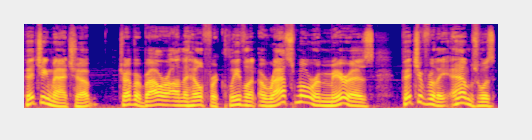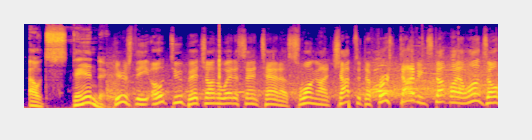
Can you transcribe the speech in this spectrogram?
pitching matchup. Trevor Bauer on the hill for Cleveland. Erasmo Ramirez, pitcher for the M's, was outstanding. Here's the 0-2 pitch on the way to Santana. Swung on, chops it to first, diving stop by Alonso,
